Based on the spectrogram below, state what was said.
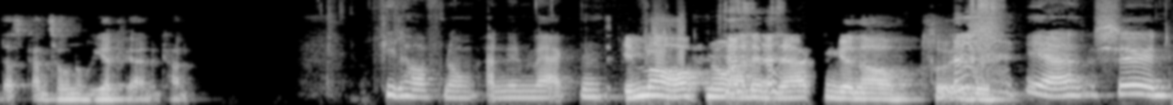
das Ganze honoriert werden kann. Viel Hoffnung an den Märkten. Immer Hoffnung an den Märkten, genau. So ist es. Ja, schön.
